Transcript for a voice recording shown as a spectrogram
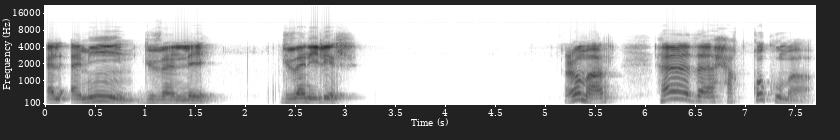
el emin güvenli güvenilir Ömer hâzâ hakkukuma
